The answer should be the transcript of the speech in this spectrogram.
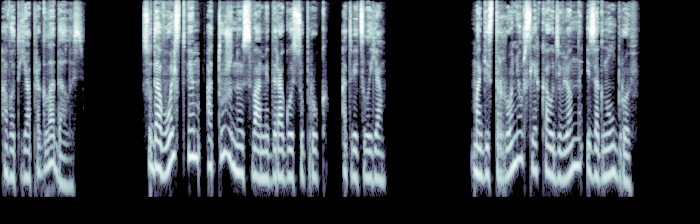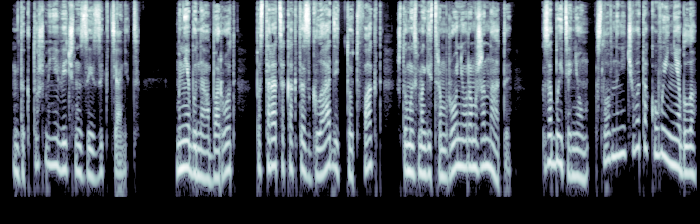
А вот я проголодалась. «С удовольствием отужинаю с вами, дорогой супруг», — ответила я. Магистр Рониур слегка удивленно изогнул бровь. «Да кто ж меня вечно за язык тянет? Мне бы, наоборот, — постараться как-то сгладить тот факт, что мы с магистром Рониуром женаты, забыть о нем, словно ничего такого и не было,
